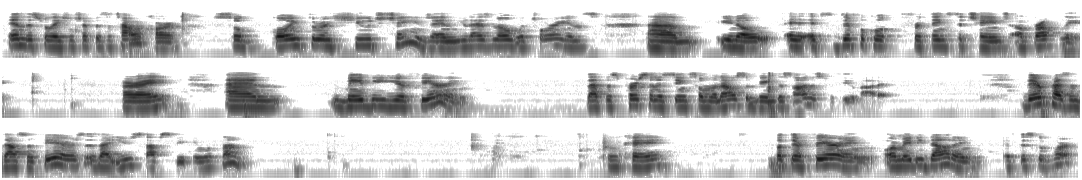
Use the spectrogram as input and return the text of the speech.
in this relationship is a Tower card. So going through a huge change, and you guys know with Taurians, um, you know, it, it's difficult for things to change abruptly. All right, and maybe you're fearing that this person is seeing someone else and being dishonest with you about it. Their present doubts and fears is that you stop speaking with them. Okay? But they're fearing or maybe doubting if this could work.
